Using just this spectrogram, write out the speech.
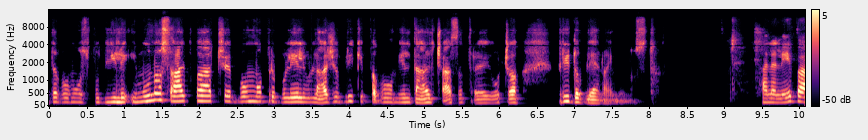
da bomo vzbudili imunost, ali pa če bomo preboleli v lažji obliki, pa bomo imeli dalj časa trajajočo pridobljeno imunost. Hvala lepa.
